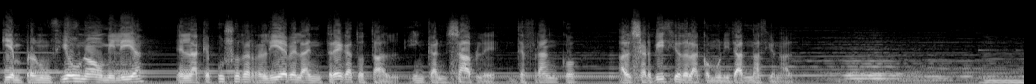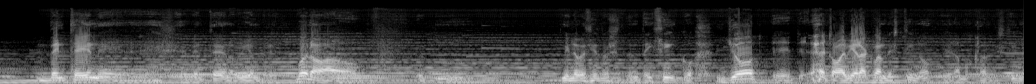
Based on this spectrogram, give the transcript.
quien pronunció una homilía en la que puso de relieve la entrega total, incansable, de Franco al servicio de la comunidad nacional. 20 el 20 de noviembre. Bueno, 1975. Yo eh, todavía era clandestino, éramos clandestinos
